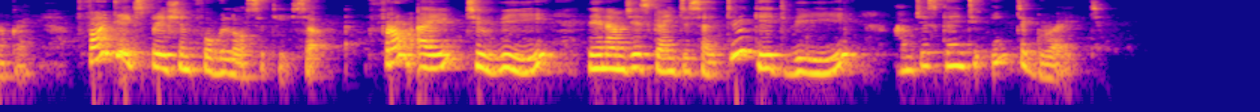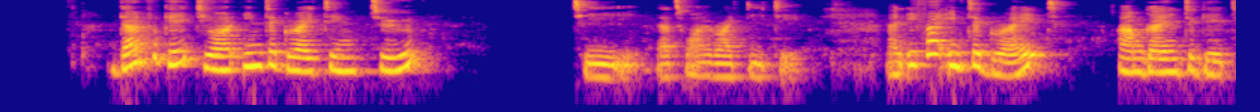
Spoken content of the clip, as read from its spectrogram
Okay, find the expression for velocity. So from A to V, then I'm just going to say to get V, I'm just going to integrate. Don't forget you are integrating to t. That's why I write dt. And if I integrate, I'm going to get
